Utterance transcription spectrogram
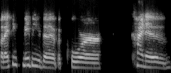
But I think maybe the the core kind of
